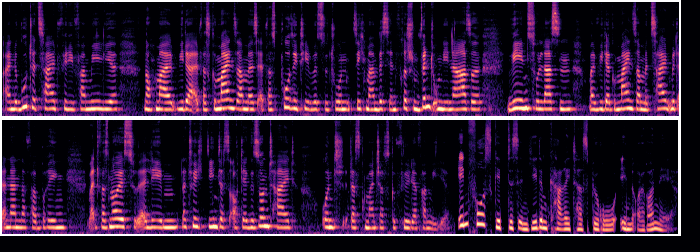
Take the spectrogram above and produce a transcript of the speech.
eine gute Zeit für die Familie, nochmal wieder etwas Gemeinsames, etwas Positives zu tun, sich mal ein bisschen frischen Wind um die Nase wehen zu lassen, mal wieder gemeinsame Zeit miteinander verbringen, etwas Neues zu erleben. Natürlich dient das auch der Gesundheit und das Gemeinschaftsgefühl der Familie. Infos gibt es in jedem Caritas-Büro in eurer Nähe.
